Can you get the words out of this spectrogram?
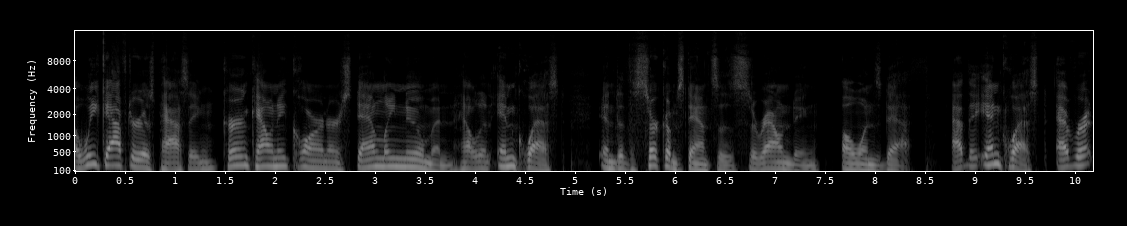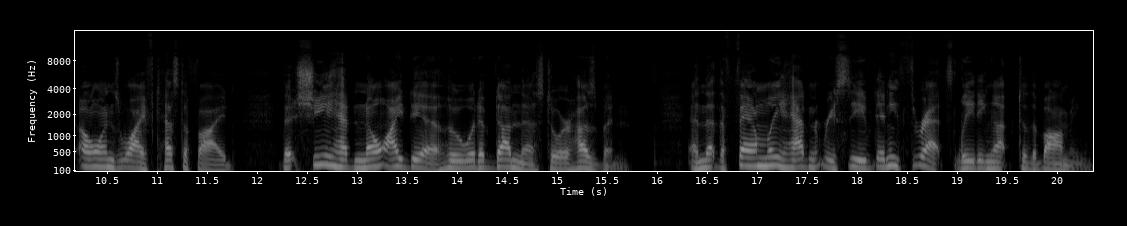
A week after his passing, Kern County Coroner Stanley Newman held an inquest into the circumstances surrounding Owen's death. At the inquest, Everett Owen's wife testified that she had no idea who would have done this to her husband, and that the family hadn't received any threats leading up to the bombing.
